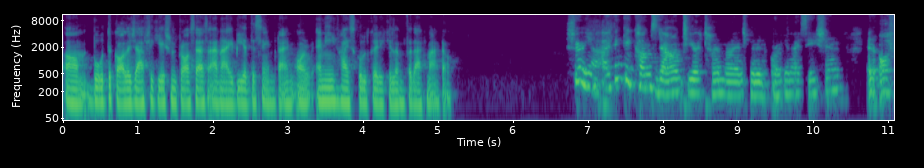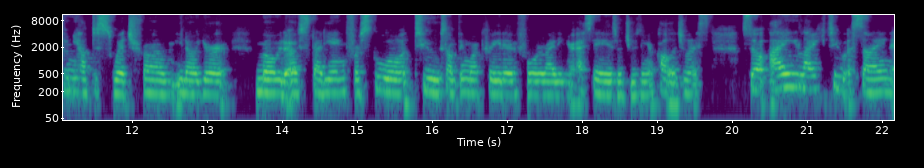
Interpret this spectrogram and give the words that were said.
um, both the college application process and IB at the same time, or any high school curriculum for that matter? Sure, yeah. I think it comes down to your time management and organization. And often you have to switch from, you know, your mode of studying for school to something more creative for writing your essays or choosing your college list. So I like to assign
